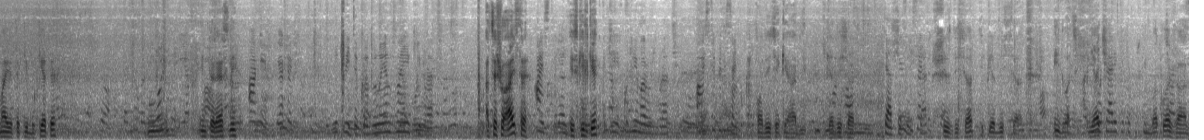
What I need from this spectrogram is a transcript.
Маю такі букети. Інтересні. А, ні, я тут не квіти вкраду, але я не знаю, які брати. А це що, айстри? Айстри. І скільки? Котрі, Марусь брати? Айстри 50 поки. О, дивіться, які гарні. 50, 60 і 50. І 25 баклажан.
